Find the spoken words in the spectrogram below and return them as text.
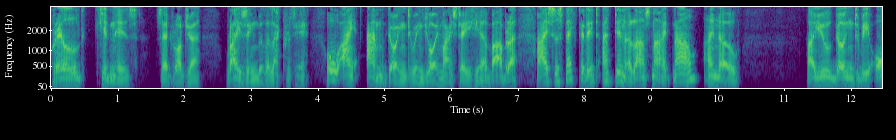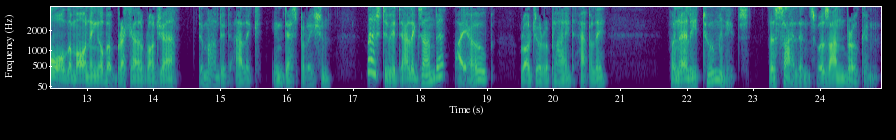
Grilled kidneys, said Roger, rising with alacrity. Oh, I am going to enjoy my stay here, Barbara. I suspected it at dinner last night. Now I know. Are you going to be all the morning over brekker, Roger? demanded Alec in desperation. Most of it, Alexander, I hope. Roger replied happily. For nearly two minutes, the silence was unbroken.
